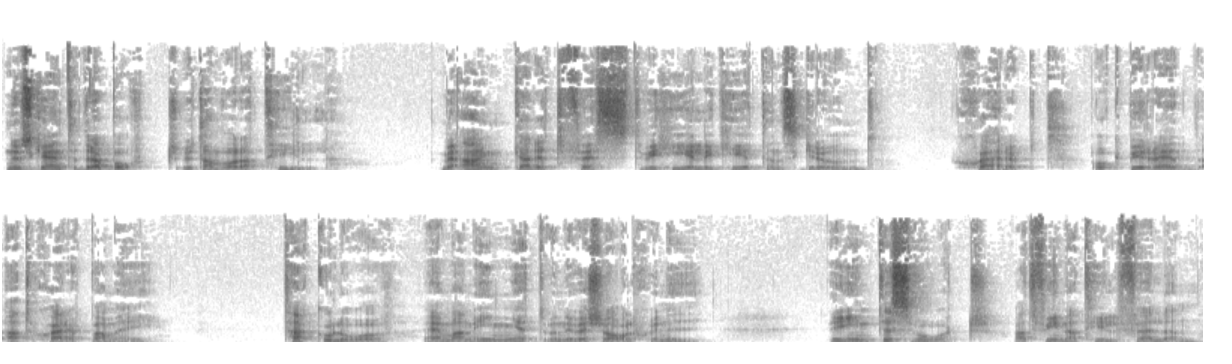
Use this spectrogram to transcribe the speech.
Nu ska jag inte dra bort utan vara till. Med ankaret fäst vid helighetens grund skärpt och beredd att skärpa mig. Tack och lov är man inget universalgeni. Det är inte svårt att finna tillfällen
